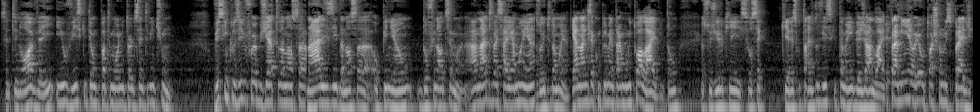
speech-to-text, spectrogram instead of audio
109 aí, e o VISC tem um patrimônio em torno de 121. O VISC, inclusive, foi objeto da nossa análise, da nossa opinião do final de semana. A análise vai sair amanhã, às 8 da manhã. E a análise é complementar muito à live, então eu sugiro que, se você queira escutar do VISC, também veja a live. Para mim, eu, eu tô achando o spread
